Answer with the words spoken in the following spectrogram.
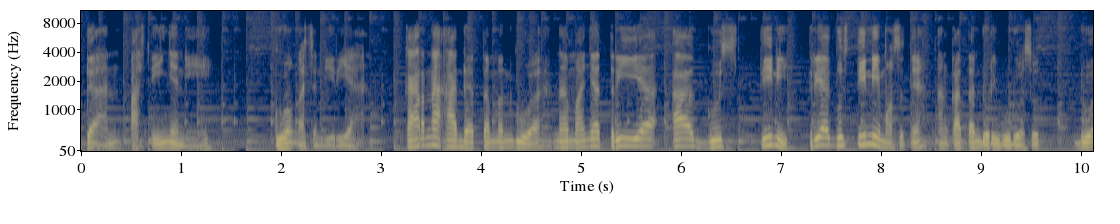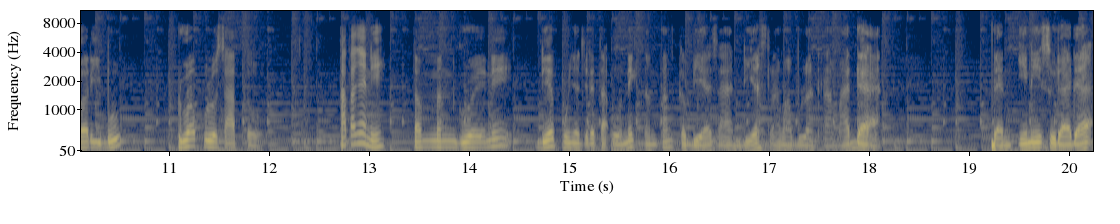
Dan pastinya nih, gue gak sendirian karena ada temen gue namanya Tria Agustini. Tria Agustini maksudnya angkatan 2021. 2021. Katanya nih temen gue ini dia punya cerita unik tentang kebiasaan dia selama bulan Ramadan. Dan ini sudah ada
